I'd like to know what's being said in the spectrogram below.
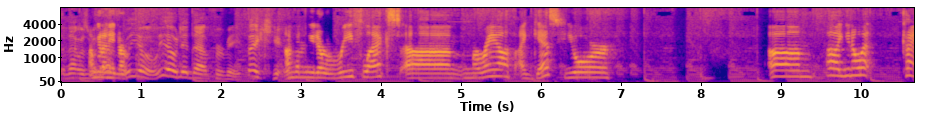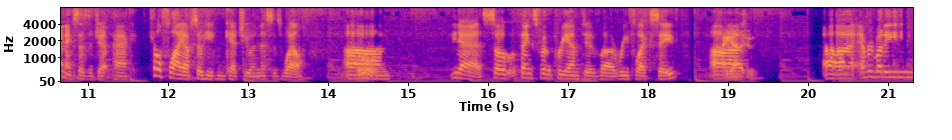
And that was I'm gonna need a- Leo. Leo did that for me. Thank you. I'm gonna need a reflex. Um, Morayoth, I guess you're. Um. Oh, you know what? Kyanex has a jetpack. He'll fly up so he can catch you in this as well. Um. Yeah. So thanks for the preemptive uh, reflex save. Uh, I got you. Uh, everybody,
